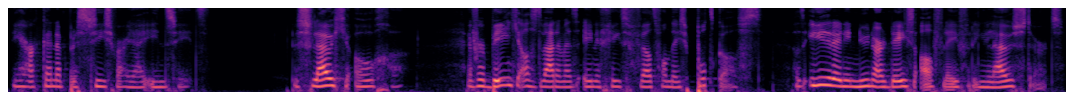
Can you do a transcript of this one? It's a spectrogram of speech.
die herkennen precies waar jij in zit. Dus sluit je ogen en verbind je als het ware met het energetische veld van deze podcast. Dat iedereen die nu naar deze aflevering luistert,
